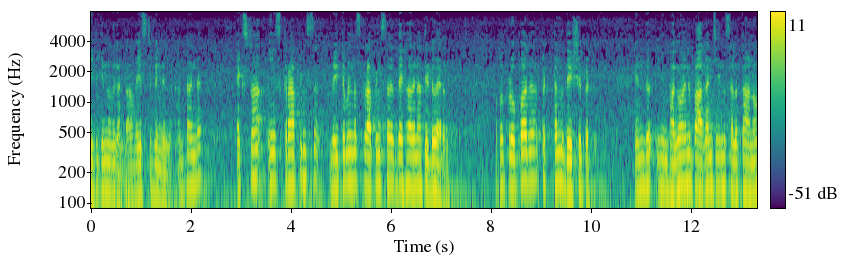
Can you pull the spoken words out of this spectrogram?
ഇരിക്കുന്നത് കണ്ടു ആ വേസ്റ്റ് ബിന്നിൽ എന്നിട്ട് അതിന്റെ എക്സ്ട്രാ ഈ സ്ക്രാപ്പിങ്സ് വെജിറ്റബിളിന്റെ സ്ക്രാപ്പിങ്സ് അദ്ദേഹം അതിനകത്ത് ഇടുമായിരുന്നു അപ്പൊ പ്രൂപ്പാത് പെട്ടെന്ന് ദേഷ്യപ്പെട്ടു. എന്ത് ഈ ഭഗവാന് പാകം ചെയ്യുന്ന സ്ഥലത്താണോ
